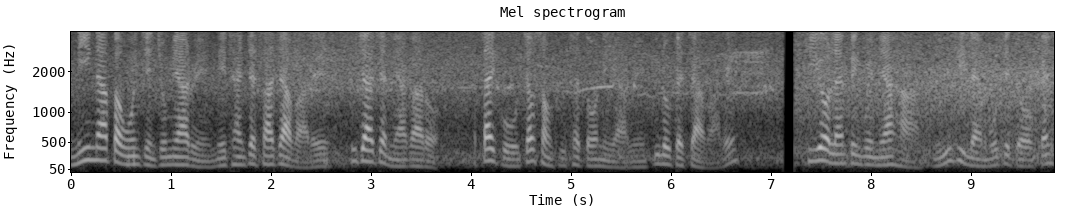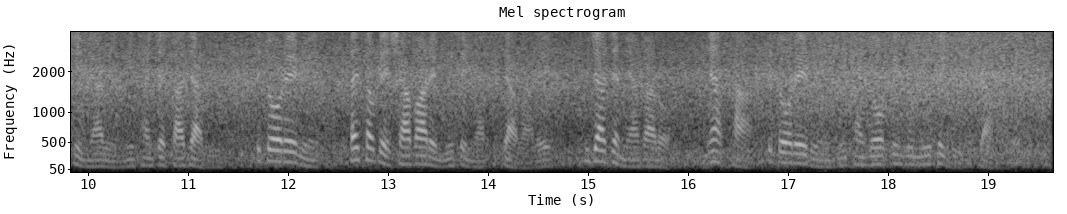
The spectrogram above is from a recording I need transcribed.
အနီးအနားပတ်ဝန်းကျင်ကျွန်းများတွင်နေထိုင်ကျစားကြပါတယ်။ထူးခြားချက်များကတော့အတိုက်ကိုကြောက်ဆောင်ထူထပ်သောနေရာတွင်ပြုလုပ်တတ်ကြပါတယ်။ဖီယော့လန်ပင်ဂွင်များဟာနယူးဇီလန်မိုးတစ်တော်ကမ်းခြေများတွင်နေထိုင်ကျစားကြပြီးတစ်တော်ထဲတွင်တိုက်ဆောက်တဲ့ရှားပါးတဲ့မျိုးစိတ်များဖြစ်ကြပါတယ်။ထူးခြားချက်များကတော့ညခတစ်တော်ထဲတွင်နေထိုင်သောပင်ဂွင်မျိုးစိတ်တွေဖြစ်ကြပါတယ်။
